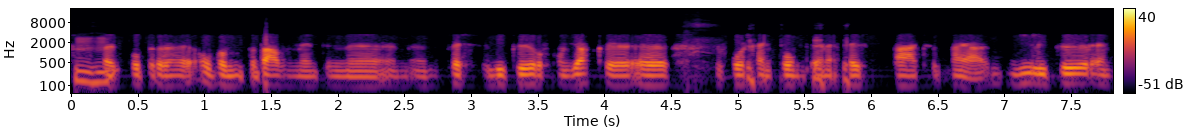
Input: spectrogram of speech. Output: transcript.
Mm -hmm. tot er op een bepaald moment een, een, een fles liqueur of cognac tevoorschijn komt. En hij geeft het paard nou ja, die liqueur. En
